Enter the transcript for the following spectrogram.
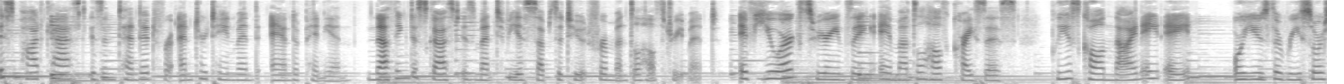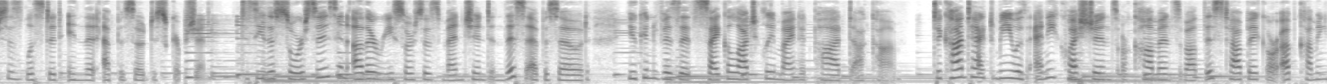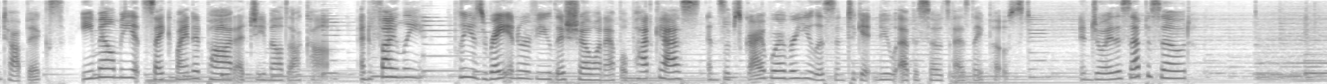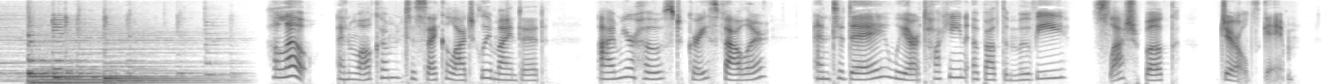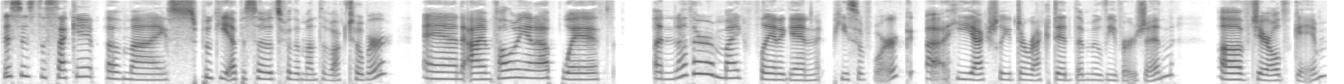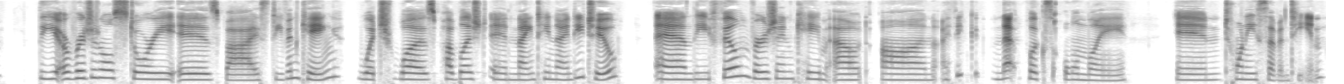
This podcast is intended for entertainment and opinion. Nothing discussed is meant to be a substitute for mental health treatment. If you are experiencing a mental health crisis, please call 988 or use the resources listed in the episode description. To see the sources and other resources mentioned in this episode, you can visit psychologicallymindedpod.com. To contact me with any questions or comments about this topic or upcoming topics, email me at psychmindedpod at gmail.com. And finally, please rate and review this show on Apple Podcasts and subscribe wherever you listen to get new episodes as they post. Enjoy this episode! Hello, and welcome to Psychologically Minded. I'm your host, Grace Fowler, and today we are talking about the movie slash book Gerald's Game. This is the second of my spooky episodes for the month of October, and I'm following it up with another Mike Flanagan piece of work. Uh, he actually directed the movie version of Gerald's Game. The original story is by Stephen King, which was published in 1992, and the film version came out on, I think, Netflix only in 2017.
